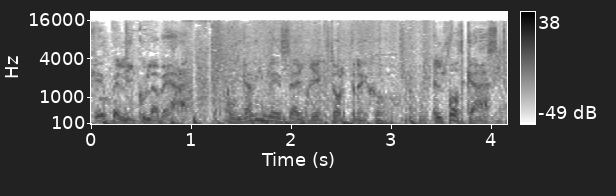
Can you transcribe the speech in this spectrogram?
qué película ver. Con Gaby Mesa y Héctor Trejo. El podcast.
